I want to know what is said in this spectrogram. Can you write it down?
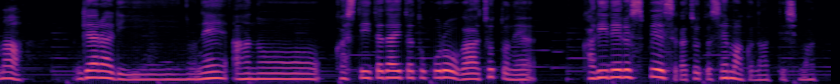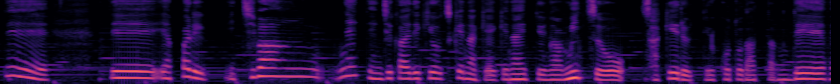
まあギャラリーのね、あの、貸していただいたところがちょっとね、借りれるスペースがちょっと狭くなってしまって、で、やっぱり一番ね、展示会で気をつけなきゃいけないっていうのは密を避けるっていうことだったので、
